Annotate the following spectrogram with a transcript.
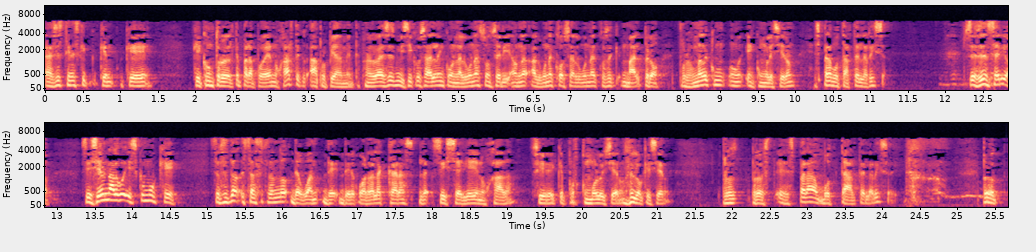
a veces tienes que, que, controlarte para poder enojarte apropiadamente. a veces mis hijos salen con alguna soncería, alguna cosa, alguna cosa mal, pero por lo menos en como le hicieron, es para botarte la risa. es en serio. Si hicieron algo y es como que estás tratando, de, de, guardar la cara sí, seria y enojada, sí, de que por cómo lo hicieron, lo que hicieron. Pero, es para botarte la risa. Pero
